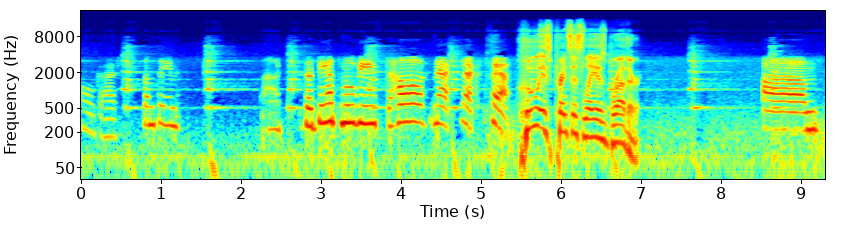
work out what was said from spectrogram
Oh gosh, something. Uh, the dance movie. Oh, next, next, pass. Who is Princess Leia's brother? Um.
